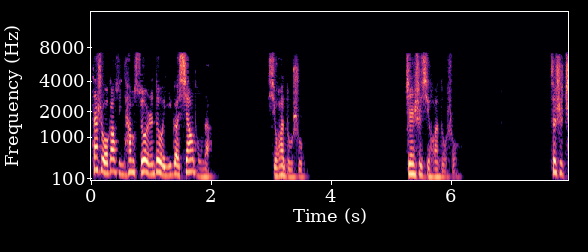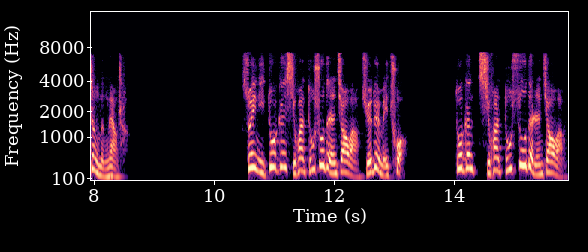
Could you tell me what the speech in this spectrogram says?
但是我告诉你，他们所有人都有一个相同的，喜欢读书，真是喜欢读书，这是正能量场。所以你多跟喜欢读书的人交往，绝对没错。多跟喜欢读书的人交往，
